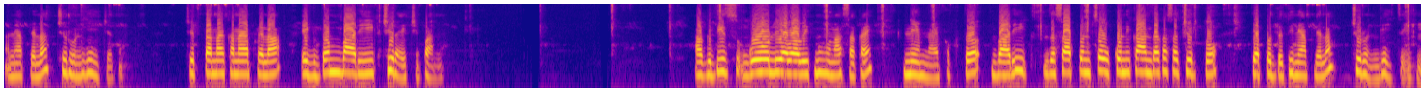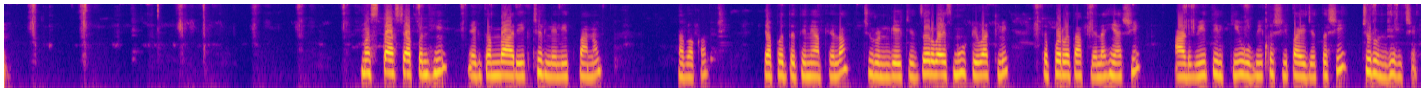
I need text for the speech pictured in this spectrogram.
आणि आपल्याला चिरून घ्यायचे चिरताना का नाही आपल्याला एकदम बारीक चिरायची पानं. अगदीच गोल यावावीत म्हणून असा काय नेम नाही. फक्त बारीक जसा आपण चौकोनी कांदा कसा चिरतो त्या पद्धतीने आपल्याला चिरून घ्यायचंय ही. मस्त अशी आपण ही एकदम बारीक चिरलेली पानं हा बघा या पद्धतीने आपल्याला चिरून घ्यायची. जर वाईस मोठी वाटली तर परत आपल्याला ही अशी आडवी तिरकी उभी कशी पाहिजे तशी चिरून घ्यायची.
